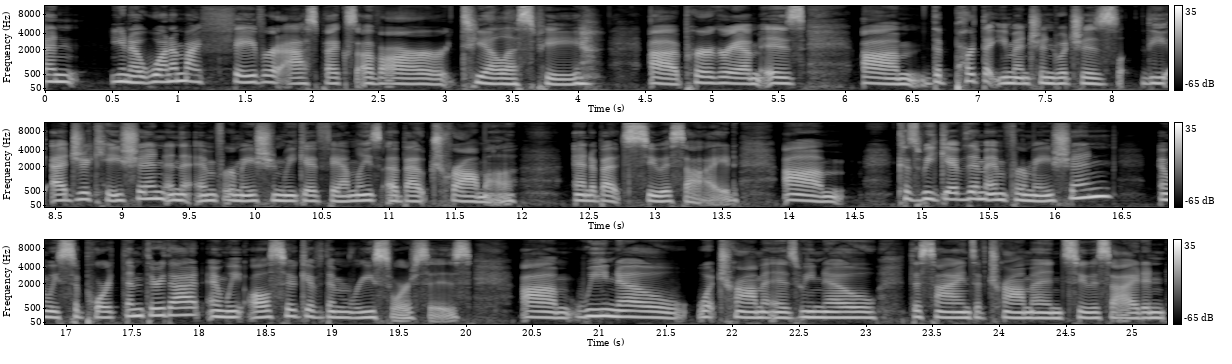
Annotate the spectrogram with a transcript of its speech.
and you know one of my favorite aspects of our tlsp uh, program is um, the part that you mentioned, which is the education and the information we give families about trauma and about suicide. Um, because we give them information and we support them through that. And we also give them resources. Um, we know what trauma is, we know the signs of trauma and suicide. And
